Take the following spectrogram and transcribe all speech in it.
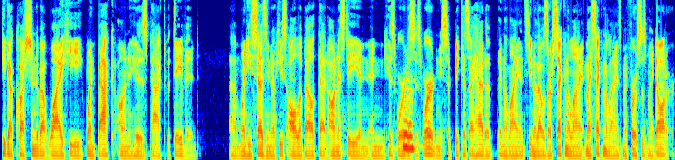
he got questioned about why he went back on his pact with David. Um, when he says, you know, he's all about that honesty and, and his word mm-hmm. is his word. And he said, because I had a, an alliance, you know, that was our second alliance, my second alliance, my first is my daughter.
